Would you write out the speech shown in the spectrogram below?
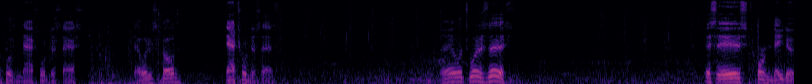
Temple of Natural Disaster. Is that what it's called? Natural Disaster. Hey, which one is this? This is Tornado.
